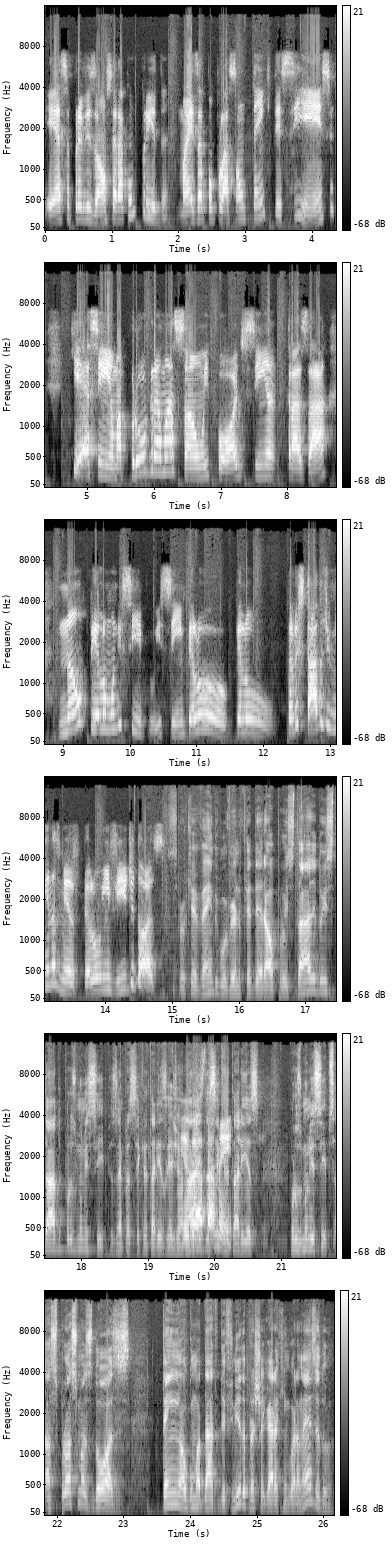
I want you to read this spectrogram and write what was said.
essa previsão será cumprida. Mas a população tem que ter ciência que é assim, é uma programação e pode sim atrasar, não pelo município, e sim pelo, pelo, pelo estado de Minas mesmo, pelo envio de doses. Porque vem do governo federal para o estado e do estado para os municípios, né? Para as secretarias regionais, Exatamente. das secretarias para os municípios. As próximas doses, tem alguma data definida para chegar aqui em Guaranés, Edu?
